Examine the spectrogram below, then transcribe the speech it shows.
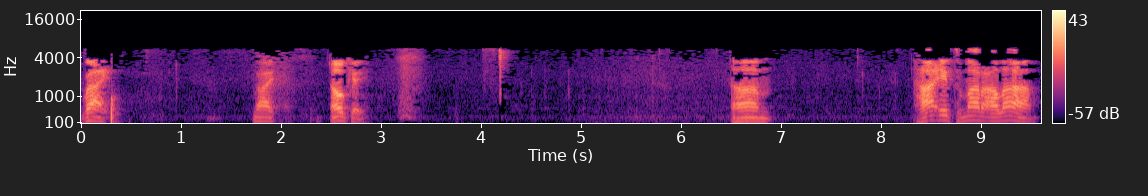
Right. Right. Okay. Um, Ha'itmar Allah.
